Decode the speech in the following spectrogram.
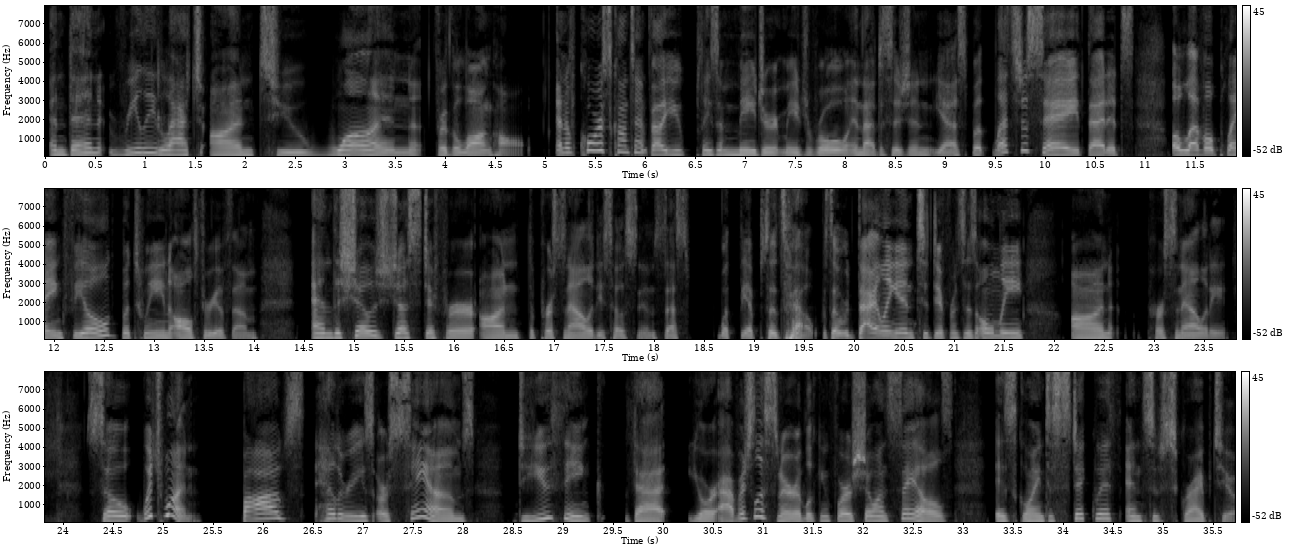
and then really latch on to one for the long haul. And of course, content value plays a major, major role in that decision, yes. But let's just say that it's a level playing field between all three of them. And the shows just differ on the personalities hosting them. That's what the episode's about. So we're dialing into differences only on personality. So which one, Bob's, Hillary's, or Sam's, do you think that your average listener looking for a show on sales is going to stick with and subscribe to?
